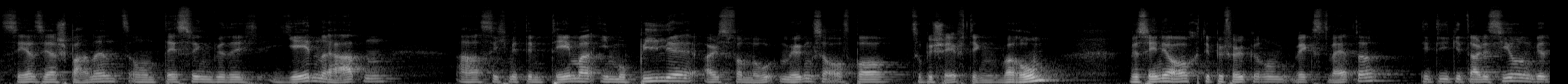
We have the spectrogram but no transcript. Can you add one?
sehr, sehr spannend und deswegen würde ich jeden raten, äh, sich mit dem Thema Immobilie als Vermögensaufbau zu beschäftigen. Warum? Wir sehen ja auch, die Bevölkerung wächst weiter, die Digitalisierung wird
